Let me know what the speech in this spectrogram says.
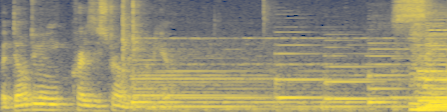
But don't do any crazy strumming from here. C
